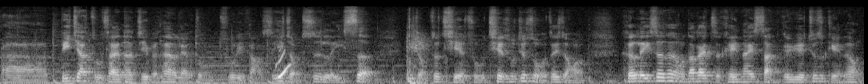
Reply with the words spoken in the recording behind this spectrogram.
呃，鼻夹阻塞呢，基本上有两种处理方式，一种是镭射，一种就切除。切除就是我这种哦，和镭射那种大概只可以耐三个月，就是给那种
